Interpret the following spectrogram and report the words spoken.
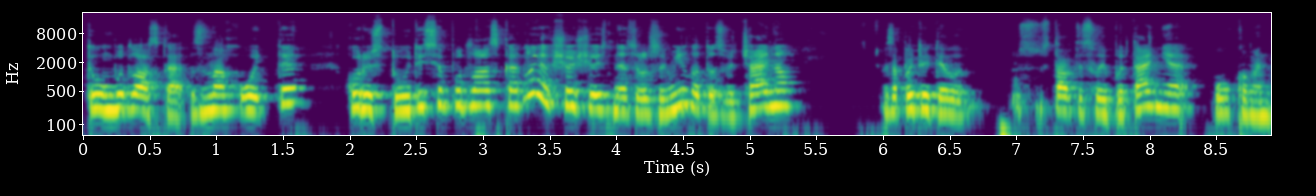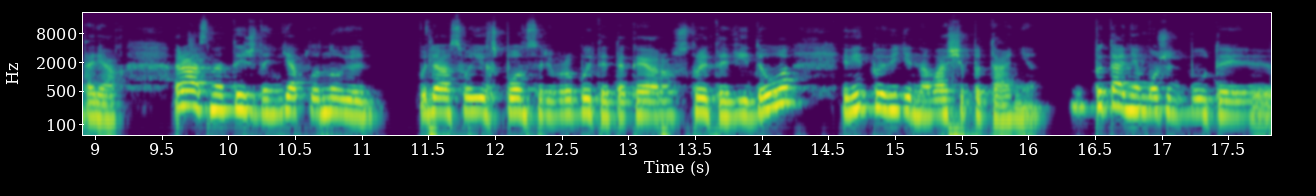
Тому, будь ласка, знаходьте, користуйтеся, будь ласка. Ну, якщо щось не зрозуміло, то звичайно запитуйте, ставте свої питання у коментарях. Раз на тиждень я планую для своїх спонсорів робити таке розкрите відео відповіді на ваші питання. Питання можуть бути,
